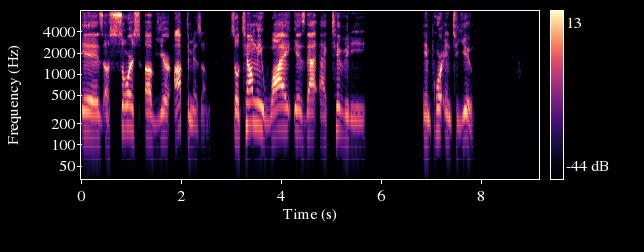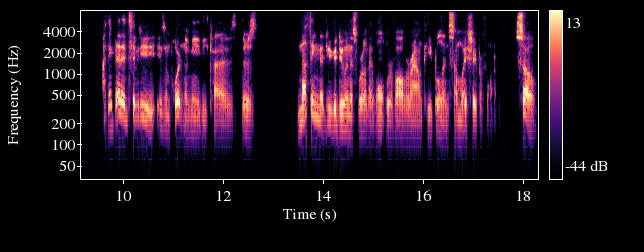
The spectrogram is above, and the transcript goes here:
is a source of your optimism. So tell me why is that activity important to you? I think that activity is important to me because there's nothing that you could do in this world that won't revolve around people in some way, shape, or form. So,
